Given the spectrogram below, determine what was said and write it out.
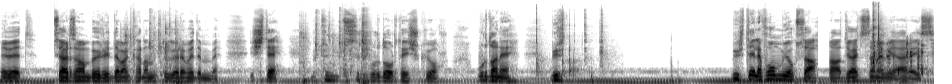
Evet. Her zaman böyleydi ben karanlıkta göremedim mi? İşte bütün sır burada ortaya çıkıyor. Burada ne? Bir... Bir telefon mu yoksa? Radyo açsana bir ya reis.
